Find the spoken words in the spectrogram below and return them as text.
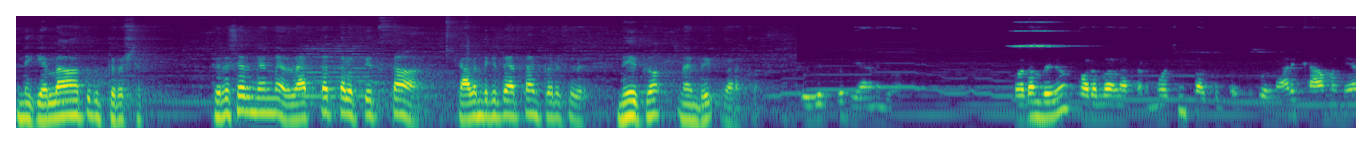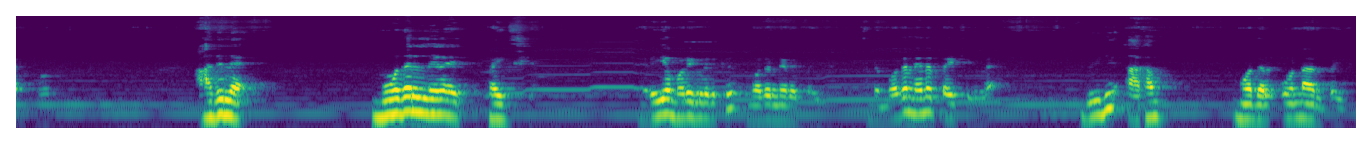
இன்னைக்கு எல்லாத்துக்கும் பிரஷர் பிரஷருங்க என்ன? ரத்தத்தில் பித்தம் கலந்துக்கிட்டே தான் பிரஷர் நீக்கம் நன்றி வணக்கம். உயிர்ப்பு தியானம் யோகம். உடம்பையும் உடம்பால மூச்சும் பத்து பத்து ஒரு நாளைக்கு காம நேரம் போதும். அதில் முதல் நிலை பயிற்சி. நிறைய முறைகள் இருக்குது முதல் நிலை பயிற்சி. அந்த முதல் நிலை பயிற்சிகளில் விடு அகம் முதல் ஒன்றாவது பயிற்சி.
